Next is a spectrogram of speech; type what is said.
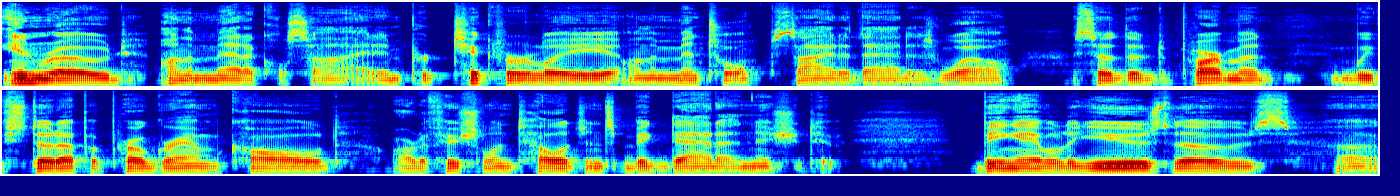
inroad on the medical side and particularly on the mental side of that as well. So the department we've stood up a program called Artificial Intelligence Big Data Initiative, being able to use those uh,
